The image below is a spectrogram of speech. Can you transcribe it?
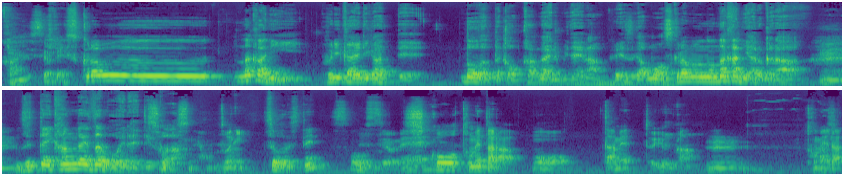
感じですよね。スクラム中に振り返りがあって、どうだったかを考えるみたいなフェーズがもうスクラムの中にあるから、うん。絶対考えざるを得ないというか、そうですね、本当に。そうですね。そうですよね。思考を止めたらもうダメというか、うん。止めら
